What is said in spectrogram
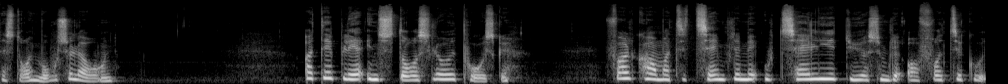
der står i Moseloven. Og det bliver en storslået påske. Folk kommer til templet med utallige dyr, som bliver offret til Gud.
